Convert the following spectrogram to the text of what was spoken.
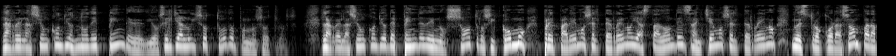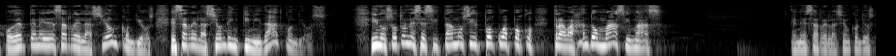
La relación con Dios no depende de Dios, Él ya lo hizo todo por nosotros. La relación con Dios depende de nosotros y cómo preparemos el terreno y hasta dónde ensanchemos el terreno, nuestro corazón, para poder tener esa relación con Dios, esa relación de intimidad con Dios. Y nosotros necesitamos ir poco a poco trabajando más y más en esa relación con Dios.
